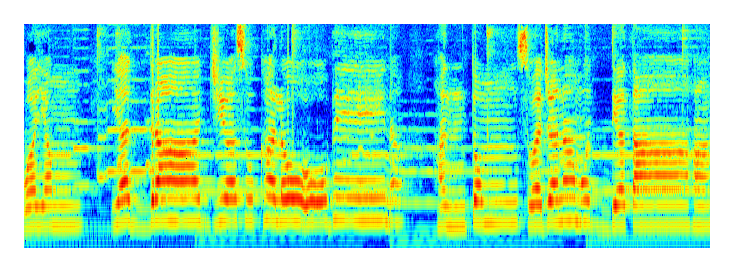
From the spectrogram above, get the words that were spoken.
वयं यद्राज्यसुखलोभेन हन्तुं स्वजनमुद्यताः।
